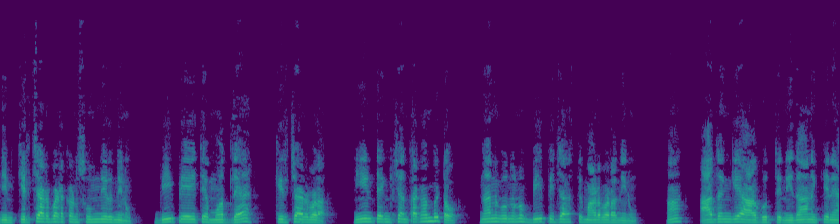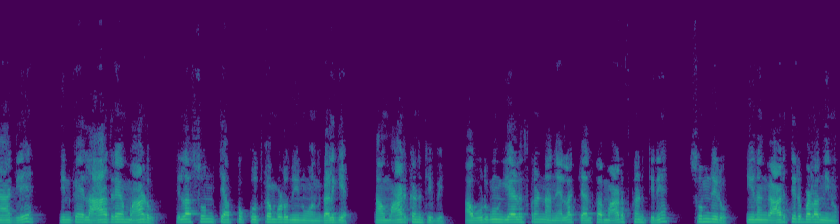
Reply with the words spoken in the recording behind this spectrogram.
ನೀನ್ ಕಿರ್ಚಾಡ್ಬೇಡ ಕಣ್ ಸುಮ್ನಿರು ನೀನು. ಬಿ ಪಿ ಐತೆ ಮೊದ್ಲೇ, ಕಿರ್ಚಾಡ್ಬೇಡ. ನೀನ್ ಟೆನ್ಷನ್ ತಗೊಂಡ್ಬಿಟ್ಟು ನನಗೂ ಬಿ ಪಿ ಜಾಸ್ತಿ ಮಾಡಬೇಡ ನೀನು. ಹಾ ಆದಂಗೆ ಆಗುತ್ತೆ, ನಿಧಾನಕ್ಕೇನೆ ಆಗ್ಲಿ. ನಿನ್ ಕೈಲಿ ಆದ್ರೆ ಮಾಡು. ಇಲ್ಲ ಸುಮ್ ತೆಪ್ಪ ಕೂತ್ಕೊಂಡ್ಬಿಡು ನೀನು ಒಂದ್ ಗಳಿಗೆ. ನಾವ್ ಮಾಡ್ಕೊಂತೀವಿ. ಆ ಹುಡುಗಂಗ್ ಹೇಳಿಸ್ಕೊಂಡು ನಾನೆಲ್ಲ ಕೆಲಸ ಮಾಡಿಸ್ಕೊಂತೀನಿ. ಸುಮ್ನಿರು. ನೀನ್ ಹಂಗ ಆಡ್ತಿರ್ಬೇಡ ನೀನು.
